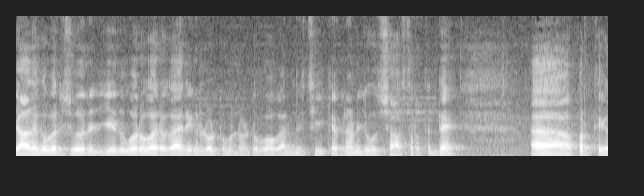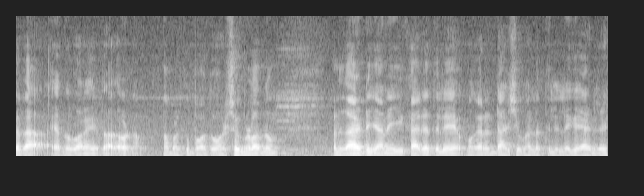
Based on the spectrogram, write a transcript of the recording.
ജാതക പരിശോധന ചെയ്ത് ഓരോ ഓരോ കാര്യങ്ങളിലോട്ട് മുന്നോട്ട് പോകാൻ നിശ്ചയിക്കുക. അതിനാണ് ജ്യോതിശാസ്ത്രത്തിന്റെ പ്രത്യേകത എന്ന് പറയുന്നത്. അതുകൊണ്ട് നമ്മൾക്കിപ്പോൾ ദോഷങ്ങളൊന്നും വലുതായിട്ട് ഞാൻ ഈ കാര്യത്തിൽ മകരൻ രാശി ഫലത്തിൽ അല്ലെങ്കിൽ ഏഴര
